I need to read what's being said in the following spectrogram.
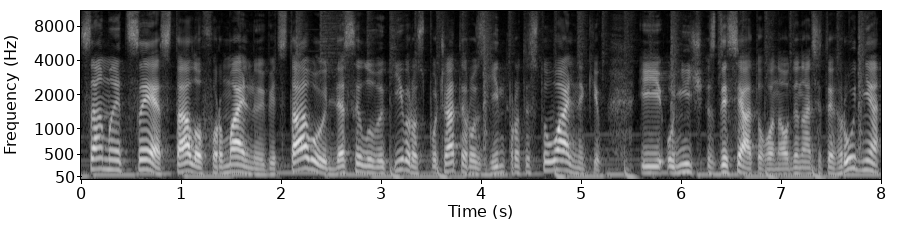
Саме це стало формальною підставою для силовиків розпочати розгін протестувальників. І у ніч з 10 на 11 грудня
